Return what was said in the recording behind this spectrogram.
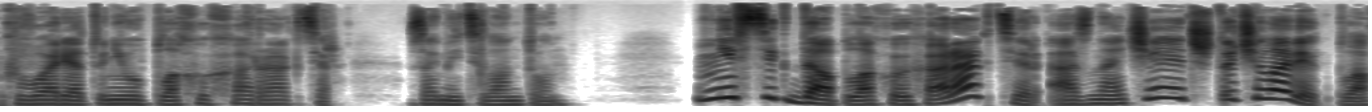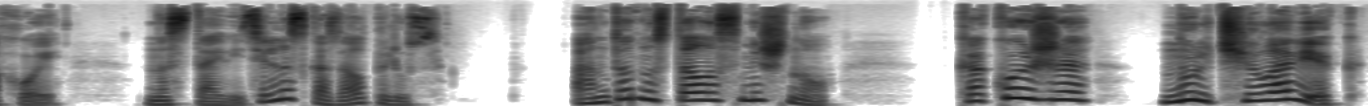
«Говорят, у него плохой характер», — заметил Антон. «Не всегда плохой характер означает, что человек плохой», — наставительно сказал Плюс. Антону стало смешно. «Какой же нуль человек?»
